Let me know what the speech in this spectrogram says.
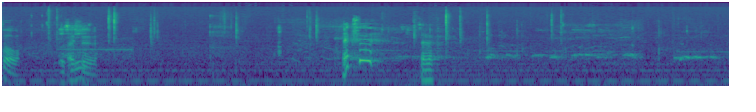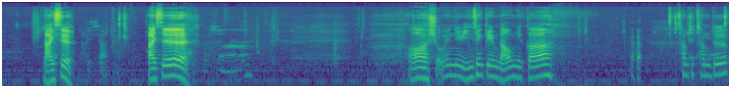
없어 나이스 엑스. 잘랐다. 나이스 샷. 나이스 자. 아 쇼맨님 인생 게임 나옵니까 33득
